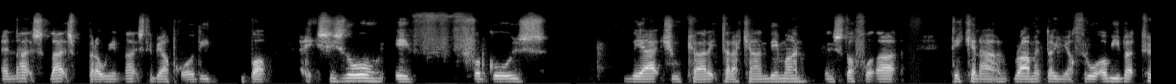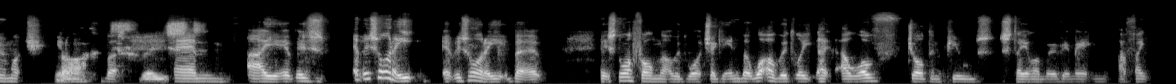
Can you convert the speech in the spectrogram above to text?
and that's that's brilliant, that's to be applauded. But it's as though it forgoes the actual character of Candyman and stuff like that to kind of ram it down your throat a wee bit too much, you know. Ah, But Christ. um, aye, it was it was all right. It was all right, but it, it's not a film that I would watch again. But what I would like, I, I love Jordan Peele's style of movie making. I think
